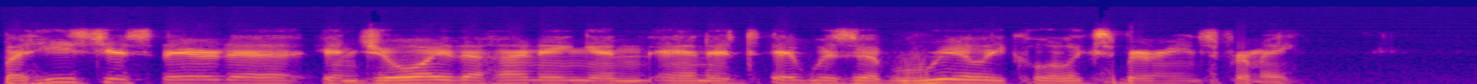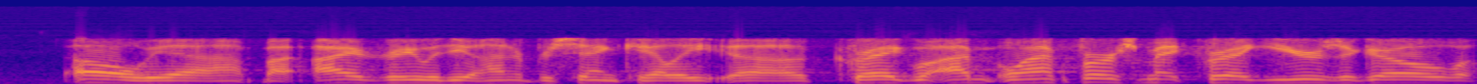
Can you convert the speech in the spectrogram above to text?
But he's just there to enjoy the hunting, and and it it was a really cool experience for me. Oh yeah, I agree with you 100%, Kelly. Uh, Craig, when I, when I first met Craig years ago,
